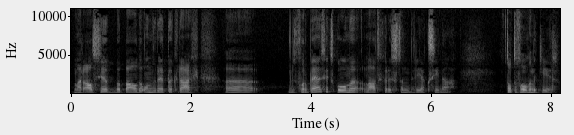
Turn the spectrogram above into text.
maar als je bepaalde onderwerpen graag uh, voorbij ziet komen, laat gerust een reactie na. Tot de volgende keer.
